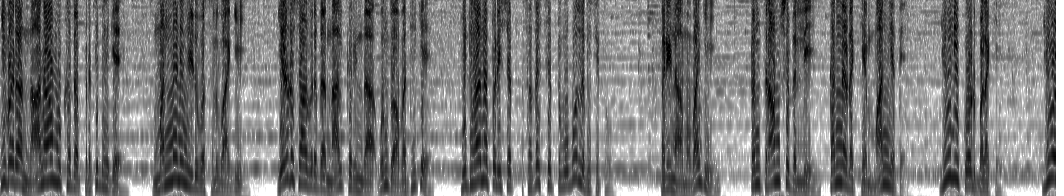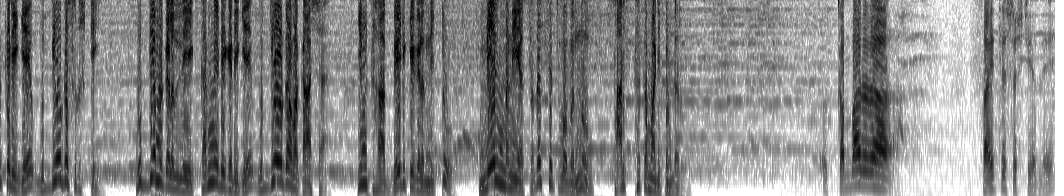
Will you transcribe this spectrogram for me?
ಇವರ ನಾನಾಮುಖದ ಪ್ರತಿಭೆಗೆ ಮನ್ನಣೆ ನೀಡುವ ಸಲುವಾಗಿ ಎರಡು ಸಾವಿರದ ನಾಲ್ಕರಿಂದ ಒಂದು ಅವಧಿಗೆ ವಿಧಾನ ಪರಿಷತ್ ಸದಸ್ಯತ್ವವೂ ಲಭಿಸಿತು. ಪರಿಣಾಮವಾಗಿ ತಂತ್ರಾಂಶದಲ್ಲಿ ಕನ್ನಡಕ್ಕೆ ಮಾನ್ಯತೆ, ಯೂನಿಕೋಡ್ ಬಳಕೆ, ಯುವಕರಿಗೆ ಉದ್ಯೋಗ ಸೃಷ್ಟಿ, ಉದ್ಯಮಗಳಲ್ಲಿ ಕನ್ನಡಿಗರಿಗೆ ಉದ್ಯೋಗಾವಕಾಶ ಇಂತಹ ಬೇಡಿಕೆಗಳನ್ನಿಟ್ಟು ಮೇಲ್ಮನೆಯ ಸದಸ್ಯತ್ವವನ್ನು ಸಾರ್ಥಕ ಮಾಡಿಕೊಂಡರು. ಕಂಬಾರರ ಸಾಹಿತ್ಯ ಸೃಷ್ಟಿಯಲ್ಲಿ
